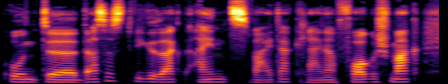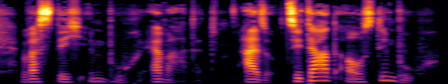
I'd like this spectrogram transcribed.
Und äh, das ist, wie gesagt, ein zweiter kleiner Vorgeschmack, was dich im Buch erwartet. Also, Zitat aus dem Buch.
